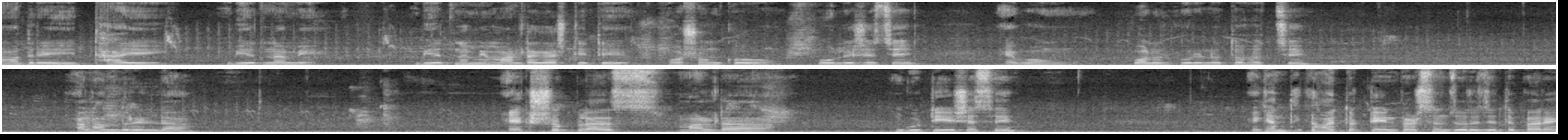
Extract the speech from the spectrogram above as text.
আমাদের এই থাই ভিয়েতনামি ভিয়েতনামি মালটা গাছটিতে অসংখ্য ফুল এসেছে এবং ফলের পরিণত হচ্ছে। আলহামদুলিল্লাহ। একশো প্লাস মালটা গুটি এসেছে। এখান থেকে হয়তো টেন পার্সেন্ট জোরে যেতে পারে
